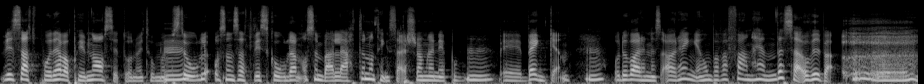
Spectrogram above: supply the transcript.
Vi satt på, det här var på gymnasiet då när vi tog med Mm. pistol och sen satt vi i skolan och sen bara lät det någonting så här så ramlade ner på Mm. eh, bänken. Mm. Och då var det hennes örhänge. Hon bara, vad fan hände så här? Och vi bara, "Åh."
